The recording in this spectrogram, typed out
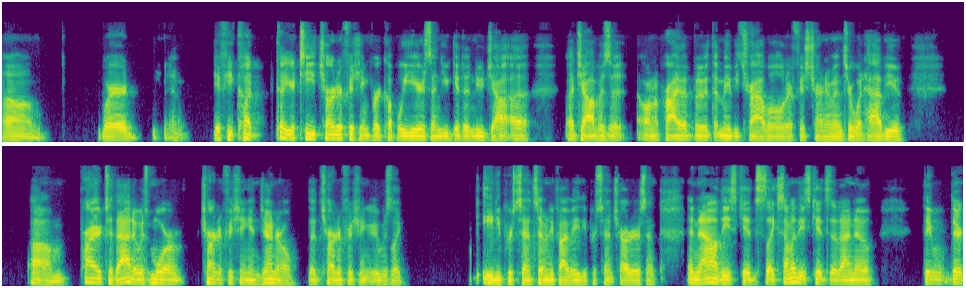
um where you know if you cut cut your teeth charter fishing for a couple years and you get a new job uh, a job as a on a private boat that maybe traveled or fish tournaments or what have you. Um prior to that it was more charter fishing in general. The charter fishing it was like 80% 75 80% charters and and now these kids like some of these kids that i know they they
